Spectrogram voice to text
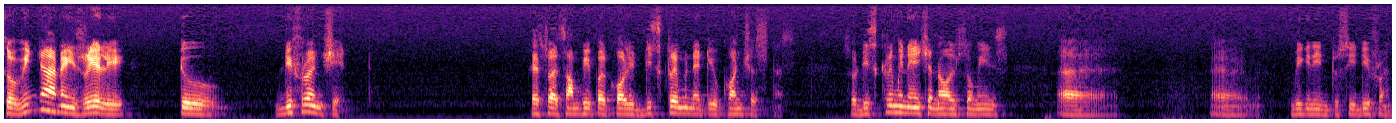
So vijnana is really to differentiate. That's why some people call it discriminative consciousness. So discrimination also means uh, uh, beginning to see differences.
